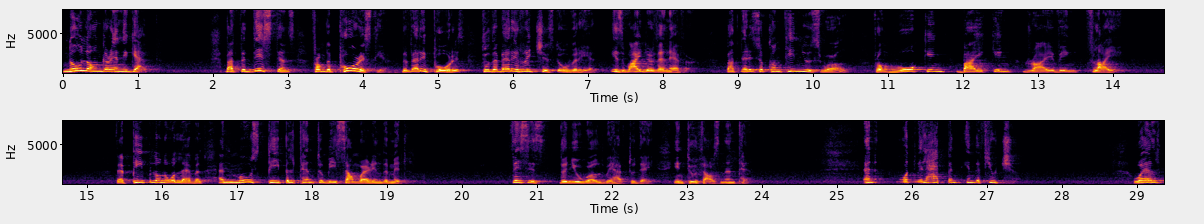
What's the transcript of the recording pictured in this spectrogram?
No longer any gap. But the distance from the poorest here, the very poorest, to the very richest over here is wider than ever. But there is a continuous world from walking, biking, driving, flying. There are people on all levels, and most people tend to be somewhere in the middle. This is the new world we have today in 2010. And what will happen in the future? Well,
